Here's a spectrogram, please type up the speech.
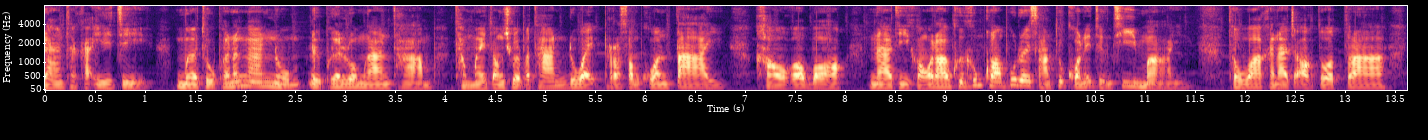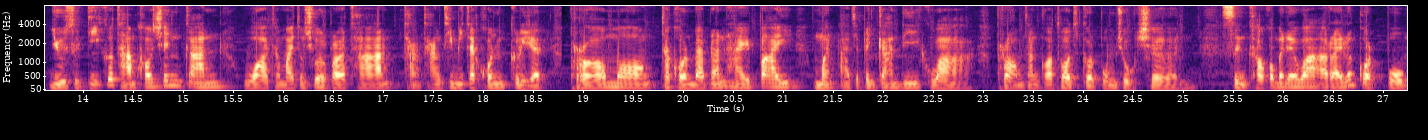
ด้านทาคาอิจิ เมื่อถูกพนักงานหนุ่ม หรือเพื่อนร่วมงานถามทำไมต้องช่วยประธานด้วยเพราะสมควรตาย เขาก็บอกหน้าที่ของเราคือคุ้มครองผู้โดยสารทุกคนให้ถึงที่หมายทว่าขณะจะออกตัวตรายูสกิก็ถามเขาเช่นกัน ว่าทำไมต้องช่วยประธานทางทางที่มีแต่คนเกลียด เพราะมองถ้าคนแบบนั้นหายไป มันอาจจะเป็นการดีกว่า พร้อมทั้งขอโทษที่กดปุ่มฉุกเฉิน ซึ่งเขาก็ไม่ได้ว่าอะไรเรื่องกดปุ่ม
